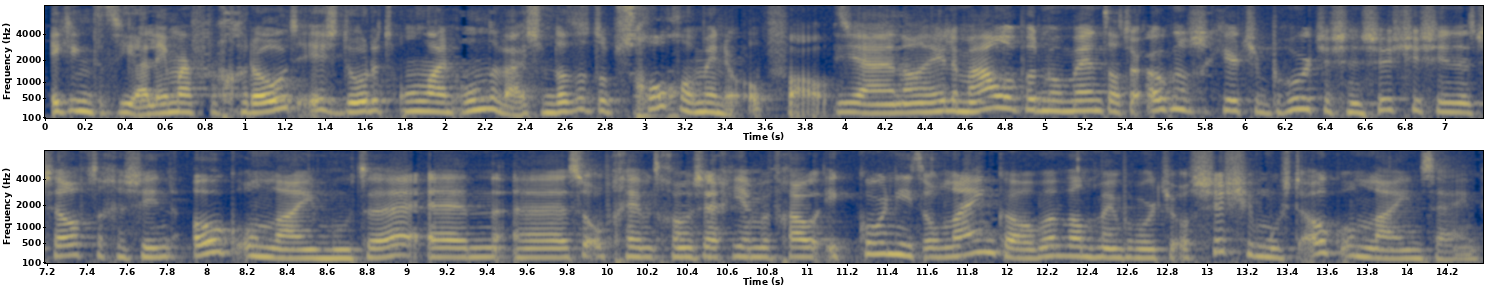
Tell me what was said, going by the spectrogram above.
Ik denk dat die alleen maar vergroot is door het online onderwijs, omdat het op school gewoon minder opvalt. Ja, en dan helemaal op het moment dat er ook nog eens een keertje broertjes en zusjes in hetzelfde gezin ook online moeten. En eh, ze op een gegeven moment gewoon zeggen: Ja, mevrouw, ik kon niet online komen, want mijn broertje of zusje moest ook online zijn.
